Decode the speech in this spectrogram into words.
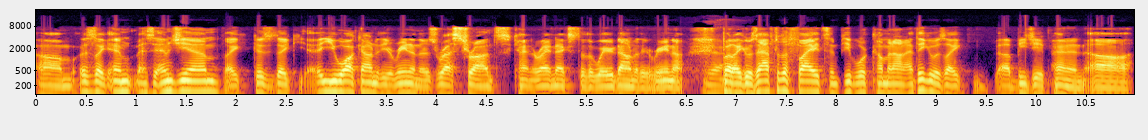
Um, it was like M- it's MGM, like because like you walk down to the arena and there's restaurants kind of right next to the way you're down to the arena. Yeah. But like it was after the fights and people were coming out. I think it was like uh, BJ Penn and uh,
